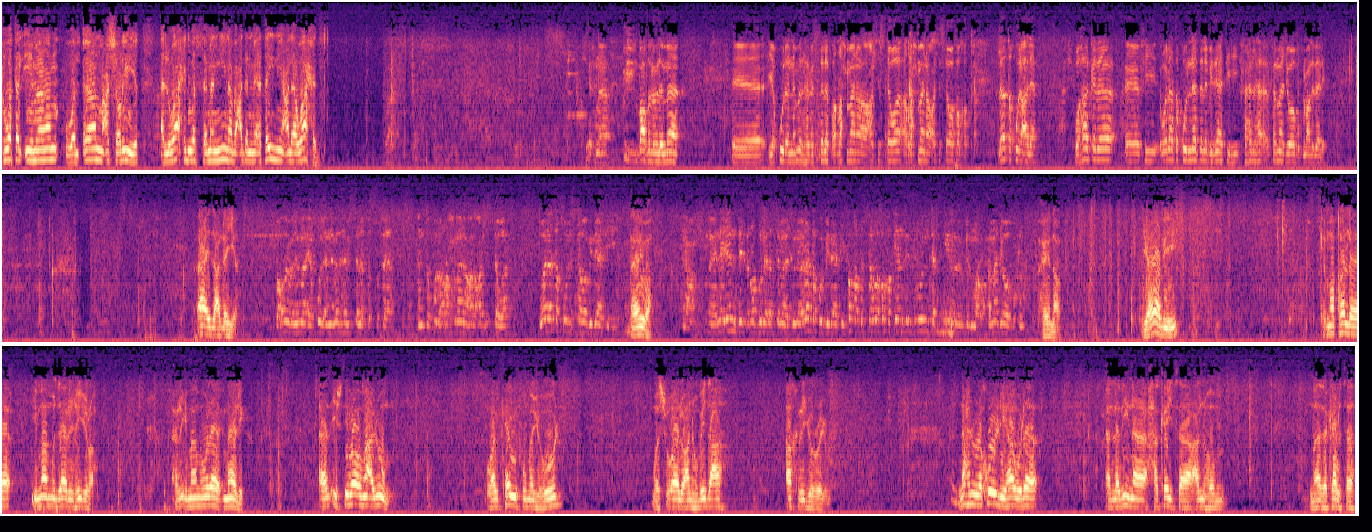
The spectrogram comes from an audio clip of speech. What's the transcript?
إخوة الإيمان والآن مع الشريط الواحد والثمانين بعد المئتين على واحد. شيخنا بعض العلماء آه، يقول أن مذهب السلف الرحمن العرش استوى الرحمن العرش استوى فقط. لا تقول على. وهكذا آه، في ولا تقول نزل بذاته فهل فما جوابكم على ذلك؟ أعد علي بعض العلماء يقول أن مذهب السلف في الصفات أن تقول الرحمن على العرش استوى ولا تقول استوى بذاته. أيوة. نعم. ينزل ربنا إلى السماء الدنيا ولا تقول بذاته فقط استوى فقط ينزل دون تفكير بالمرة. فما جوابكم؟ أي نعم. جوابي كما قال إمام دار الهجرة الإمام مالك الاستواء معلوم والكيف مجهول والسؤال عنه بدعة أخرج الرجل. نحن نقول لهؤلاء الذين حكيت عنهم ما ذكرته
